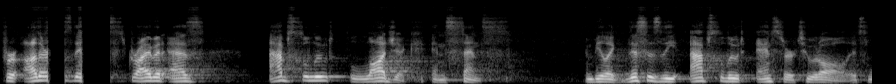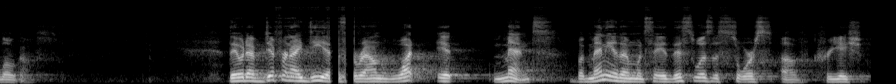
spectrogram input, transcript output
For others, they describe it as absolute logic and sense and be like, this is the absolute answer to it all. It's logos. They would have different ideas around what it meant, but many of them would say this was the source of creation.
